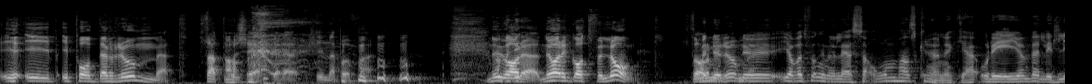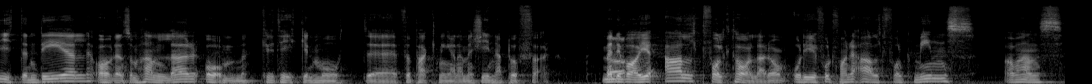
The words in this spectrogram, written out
i, i, i podden Rummet. Satt och käkade Kinapuffar. Nu, har det, nu har det gått för långt, Men de i nu, rummet. nu, jag var tvungen att läsa om hans krönika och det är ju en väldigt liten del av den som handlar om kritiken mot eh, förpackningarna med Kinapuffar. Men det var ju allt folk talade om och det är ju fortfarande allt folk minns av hans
